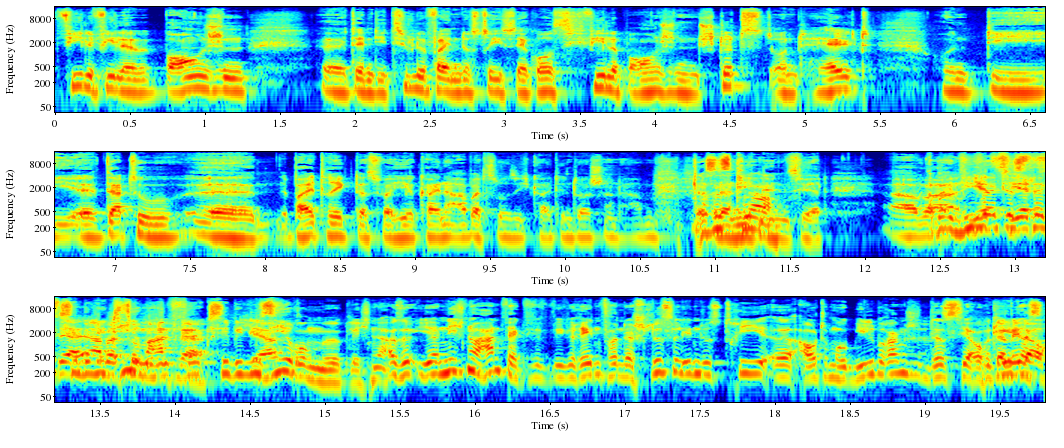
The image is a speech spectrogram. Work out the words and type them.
viele, viele Branchen äh, denn die Zulieferindustrie ist sehr groß, viele Branchen stützt und hält und die äh, dazu äh, beiträgt, dass wir hier keine Arbeitslosigkeit in Deutschland haben. Das ist klar. nennenswert. Aber, aber inwieweit ist Flexibilisierung, Flexibilisierung ja? möglich? Ne? Also ja, nicht nur Handwerk. Wir, wir reden von der Schlüsselindustrie, äh, Automobilbranche. Das ist ja okay. Das,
